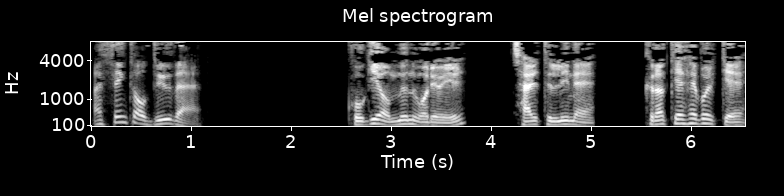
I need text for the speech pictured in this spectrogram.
I think I'll do that. 고기 없는 월요일? 잘 들리네. 그렇게 해볼게.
